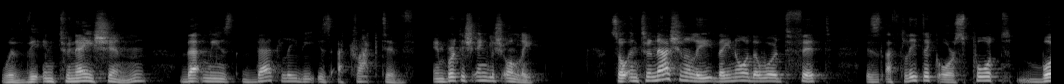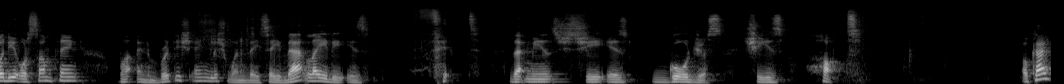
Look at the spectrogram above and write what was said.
with the intonation, that means that lady is attractive. In British English only. So internationally, they know the word fit is athletic or sport body or something. But in British English, when they say that lady is fit, that means she is gorgeous. She's hot. Okay?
